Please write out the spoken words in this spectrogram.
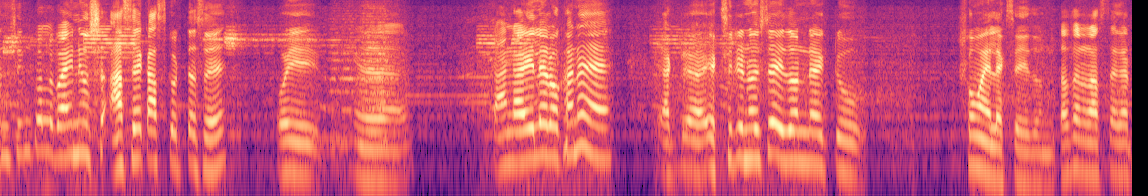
হ্যাঁ আইন শৃঙ্খলা বাহিনীও আছে, কাজ করতেছে। ওই টাঙ্গাইলের ওখানে একটা অ্যাক্সিডেন্ট হয়েছে এই জন্য একটু সময় লাগছে এই জন্য তাছাড়া রাস্তাঘাট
